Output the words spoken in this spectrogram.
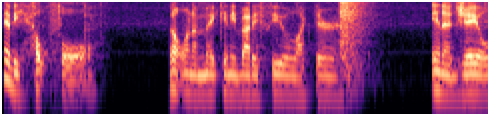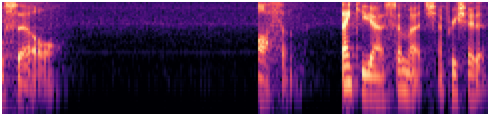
that'd be helpful. I don't want to make anybody feel like they're in a jail cell. Awesome. Thank you guys so much. I appreciate it.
